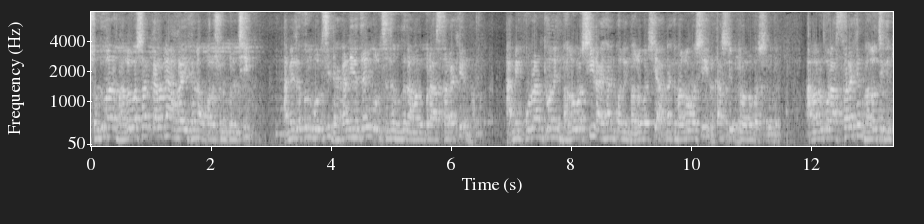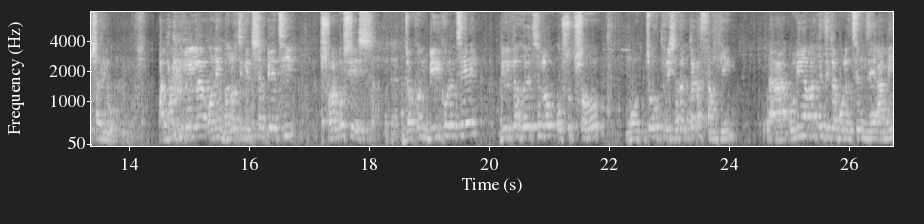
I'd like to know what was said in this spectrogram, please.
শুধু ওনার ভালোবাসার কারণে আমরা এখানে অপারেশন করেছি। আমি যখন বলছি ঢাকা নিয়ে যাই, বলছে যে, হুজুর, আমার উপর আস্থা রাখেন। আমি কোরআনকে অনেক ভালোবাসি, রায়হানকে অনেক ভালোবাসি, আপনাকে ভালোবাসি, তাসরিফকে ভালোবাসি। আমার উপর আস্থা রাখেন, ভালো চিকিৎসা দিব। আলহামদুলিল্লাহ, অনেক ভালো চিকিৎসা পেয়েছি। সর্বশেষ, যখন বিল করেছে বিলটা হয়েছিল ওষুধ সহ মোট চৌত্রিশ হাজার টাকা সামথিং। উনি আমাকে যেটা বলেছেন যে আমি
